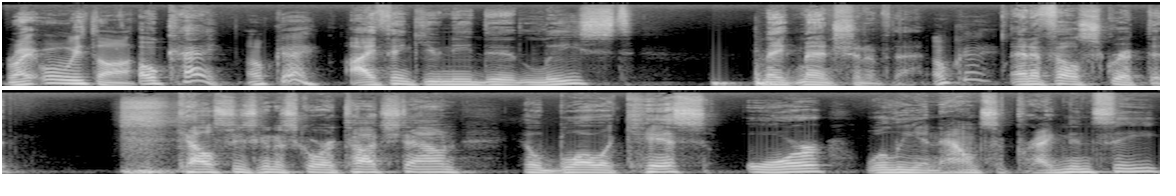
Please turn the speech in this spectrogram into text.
Right, what we thought. okay. Okay. I think you need to at least make mention of that. Okay. NFL scripted. Kelce's going to score a touchdown. He'll blow a kiss, or will he announce a pregnancy?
